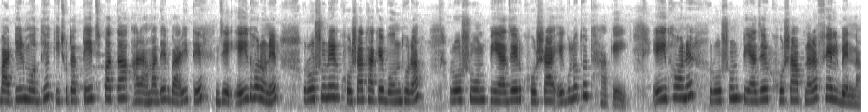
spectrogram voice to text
বাটির মধ্যে কিছুটা তেজপাতা আর আমাদের বাড়িতে যে এই ধরনের রসুনের খোসা থাকে বন্ধুরা, রসুন, পেঁয়াজের খোসা এগুলো তো থাকেই। এই ধরনের রসুন, পেঁয়াজের খোসা আপনারা ফেলবেন না,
